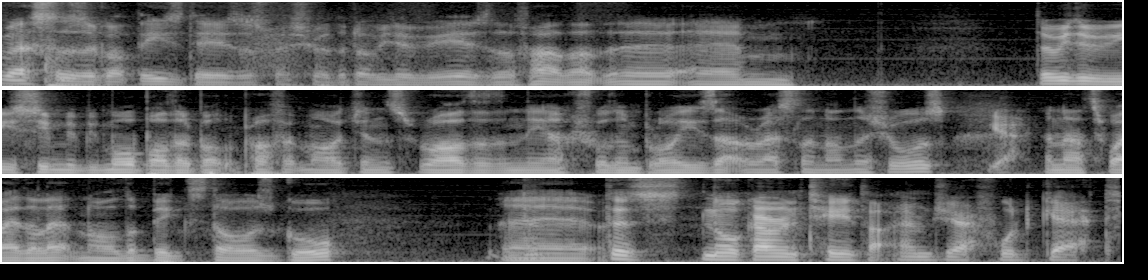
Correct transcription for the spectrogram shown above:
wrestlers have got these days, especially with the WWE, is the fact that the um, WWE seem to be more bothered about the profit margins rather than the actual employees that are wrestling on the shows. Yeah. and that's why they're letting all the big stars go. Uh, There's no guarantee that MJF would get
